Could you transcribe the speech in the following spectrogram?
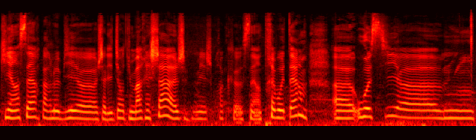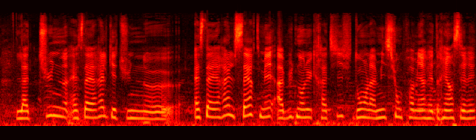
qui insère par le biais, j'allais dire, du maraîchage, mais je crois que c'est un très beau terme, ou aussi euh, la Thune SARL, qui est une euh, SARL, certes, mais à but non lucratif, dont la mission première est de réinsérer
